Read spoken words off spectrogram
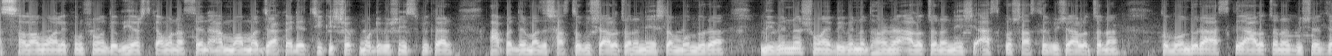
আসসালামু আলাইকুম সময় ভিউয়ার্স, কেমন আছেন? আমি মোহাম্মদ জাকারিয়া, চিকিৎসক মোটিভেশন স্পিকার আপনাদের মাঝে স্বাস্থ্য বিষয়ে আলোচনা নিয়ে এসলাম বন্ধুরা, বিভিন্ন সময় বিভিন্ন ধরনের আলোচনা নিয়ে এসে আজকেও স্বাস্থ্য বিষয়ে আলোচনা। তো বন্ধুরা, আজকে আলোচনার বিষয় যে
